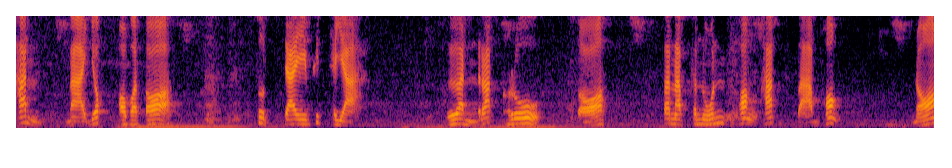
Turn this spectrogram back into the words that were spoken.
ท่าน นายกอบตสุดใจพิชยา เพื่อนรักครูสอสนับสนุนห้องพักสามห้อง น้อง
